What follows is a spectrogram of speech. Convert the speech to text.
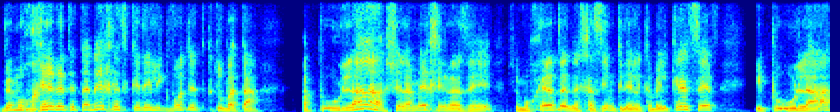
ומוכרת את הנכס כדי לגבות את כתובתה. הפעולה של המכר הזה, שמוכרת את הנכסים כדי לקבל כסף, היא פעולה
